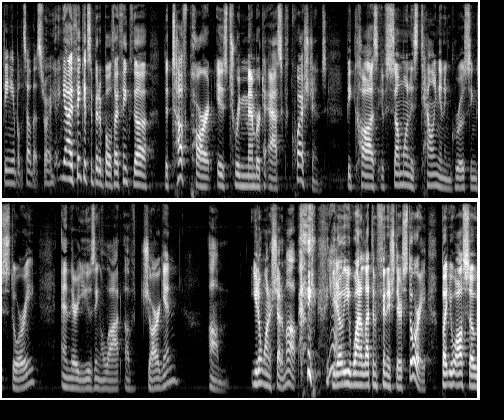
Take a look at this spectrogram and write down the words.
being able to tell that story. Yeah, I think it's a bit of both. I think the the tough part is to remember to ask questions because if someone is telling an engrossing story and they're using a lot of jargon, um, you don't want to shut them up. You know, you want to let them finish their story, but you also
